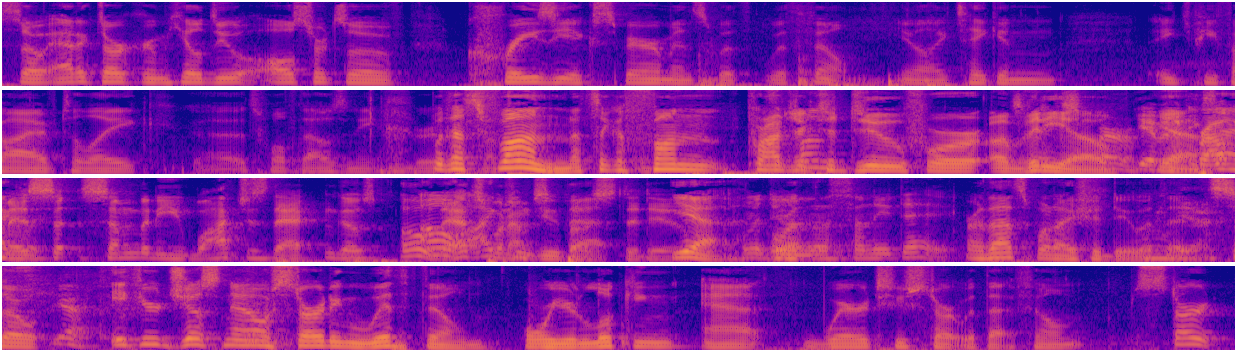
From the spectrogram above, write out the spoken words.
So Attic Darkroom, he'll do all sorts of crazy experiments with with film. You know, like taking HP five to like uh, twelve thousand eight hundred. But that's fun. That's like a fun project fun- to do for a video. Yeah, but the problem Exactly. is somebody watches that and goes, "Oh, that's I what can I'm do supposed that. to do." Yeah, i'm gonna do or it on a sunny day or that's what I should do with it. Yeah. So Yeah. if you're just now starting with film, or you're looking at where to start with that film, start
